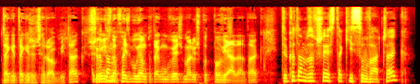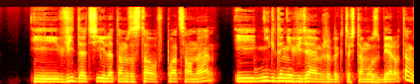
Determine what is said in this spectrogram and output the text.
takie, takie rzeczy robi, tak? Szczególnie tam, na Facebooku nam to, tak mówiłeś, Mariusz podpowiada, tak? Tylko tam zawsze jest taki suwaczek, i widać ile tam zostało wpłacone i nigdy nie widziałem, żeby ktoś tam uzbierał. Tam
